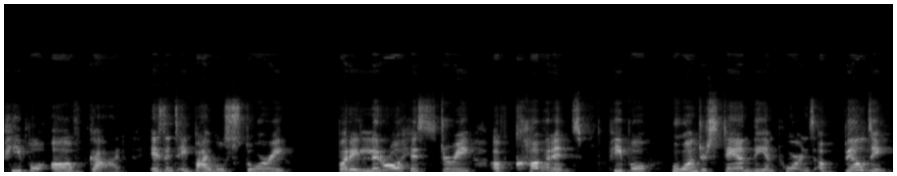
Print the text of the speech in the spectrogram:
people of God isn't a Bible story, but a literal history of covenant people who understand the importance of building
